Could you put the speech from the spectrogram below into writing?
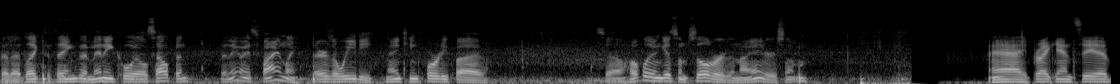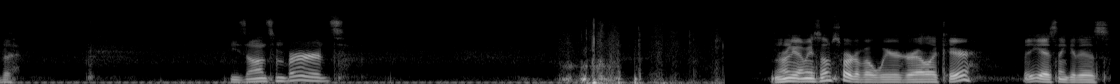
But I'd like to think the mini coil's helping. But anyways, finally, there's a Wheatie, 1945. So hopefully we can get some silver tonight or something. Yeah, you probably can't see it, but he's on some birds. I got me some sort of a weird relic here. What do you guys think it is?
